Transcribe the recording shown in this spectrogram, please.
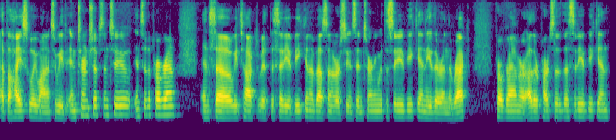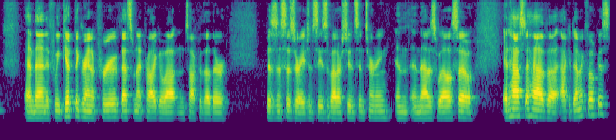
At the high school, we wanted to weave internships into into the program, and so we talked with the city of Beacon about some of our students interning with the city of Beacon, either in the rec program or other parts of the city of Beacon. And then if we get the grant approved, that's when I'd probably go out and talk with other businesses or agencies about our students interning in, in that as well. So it has to have uh, academic focus.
